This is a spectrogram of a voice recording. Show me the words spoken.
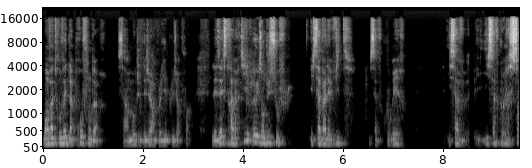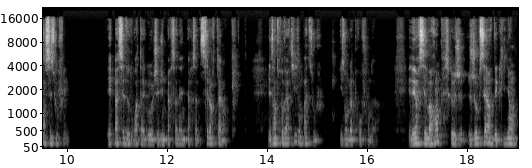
On va trouver de la profondeur. C'est un mot que j'ai déjà employé plusieurs fois. Les extravertis, eux, ils ont du souffle. Ils savent aller vite. Ils savent courir. Ils savent, ils savent courir sans s'essouffler. Et passer de droite à gauche et d'une personne à une personne. C'est leur talent. Les introvertis, ils n'ont pas de souffle. Ils ont de la profondeur. Et d'ailleurs, c'est marrant parce que j'observe des clients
